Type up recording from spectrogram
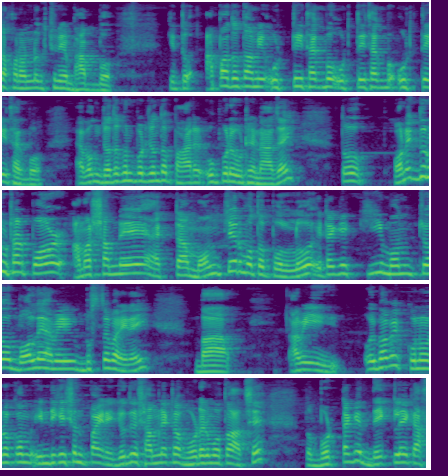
তখন অন্য কিছু নিয়ে ভাববো। কিন্তু আপাতত আমি উঠতেই থাকব উঠতেই থাকব উঠতেই থাকব এবং যতক্ষণ পর্যন্ত পাহাড়ের উপরে উঠে না যাই। তো অনেক দূর ওঠার পর আমার সামনে একটা মঞ্চের মতো পড়ল। এটাকে কি মঞ্চ বলে আমি বুঝতে পারি নাই বা আমি ওইভাবে কোনো রকম ইন্ডিকেশন পাইনি যদিও সামনে একটা বোর্ডের মতো আছে। তো বোর্ডটাকে দেখলে কাছ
